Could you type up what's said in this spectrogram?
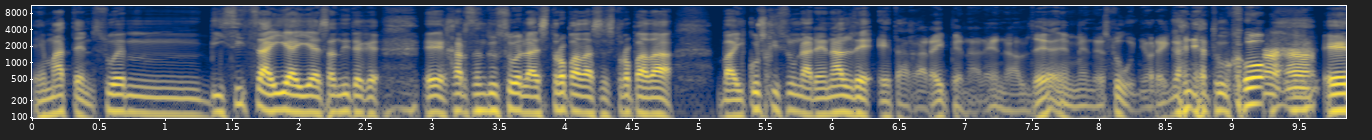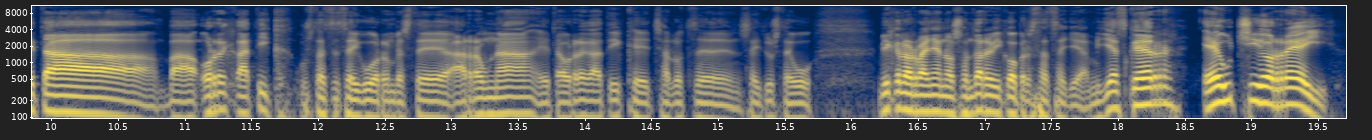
ematen, zuen bizitza ia, ia esan diteke eh, jartzen duzuela estropadas estropada, ba ikuskizunaren alde eta garaipenaren alde, hemen ez dugu inoren gainatuko, eta ba, horregatik gustatzen zaigu horren beste arrauna eta horregatik eh, txalotzen zaituztegu. Mikel Orbañano sondarribiko prestatzailea. Mila esker, eutxi horrei.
